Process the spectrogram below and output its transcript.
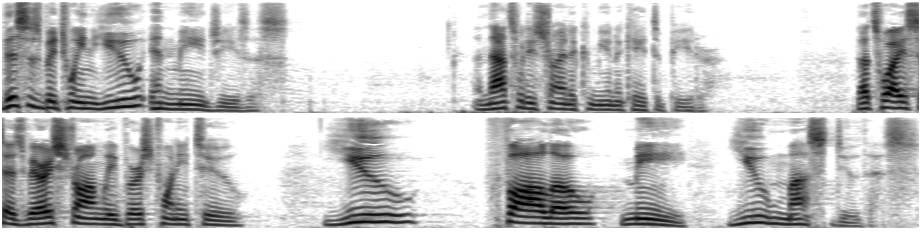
This is between you and me, Jesus. And that's what he's trying to communicate to Peter. That's why he says very strongly, verse 22 You follow me. You must do this.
